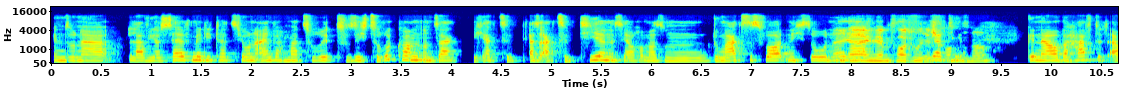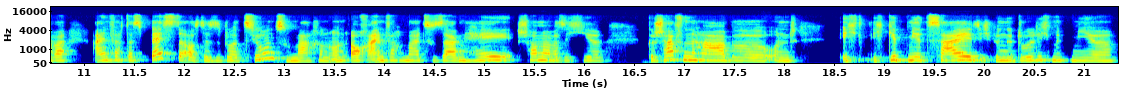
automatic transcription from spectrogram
in so einer Love Yourself Meditation einfach mal zu, zu sich zurückkommt und sagt, ich akzept, also akzeptieren ist ja auch immer so ein, du magst das Wort nicht so, ne? Ja, wir haben vorhin gesprochen, ne? Genau, behaftet, aber einfach das Beste aus der Situation zu machen und auch einfach mal zu sagen, hey, schau mal, was ich hier geschaffen habe und ich, ich gebe mir Zeit, ich bin geduldig mit mir.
